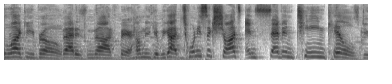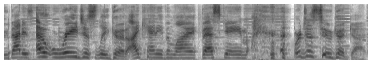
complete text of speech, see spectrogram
lucky, bro. That is not fair. How many did we got? 26 shots and 17 kills, dude. That is outrageously good. I can't even lie. Best game. We're just too good, guys.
